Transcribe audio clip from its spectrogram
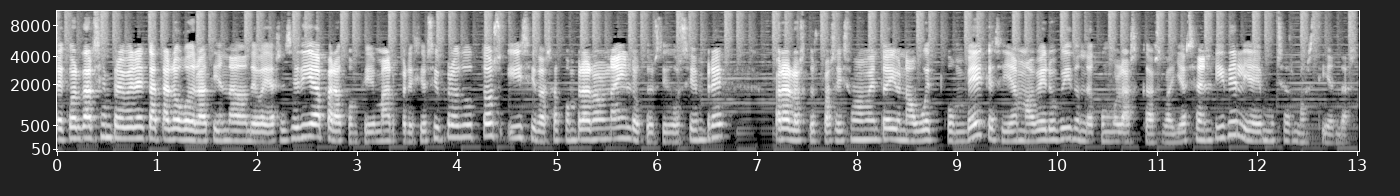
Recordar siempre ver el catálogo de la tienda donde vayas ese día para confirmar precios y productos y si vas a comprar online, lo que os digo siempre, para los que os paséis un momento hay una web con B que se llama Verubi donde acumulas casva, ya sea en Lidl y hay muchas más tiendas.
